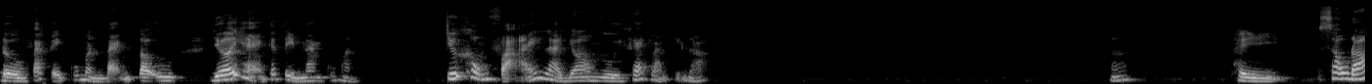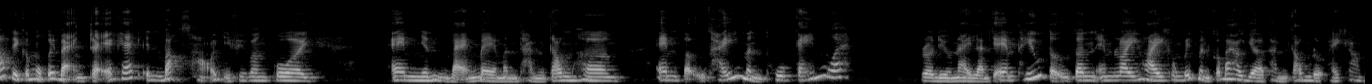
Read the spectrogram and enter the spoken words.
đường phát triển của mình, bạn tự giới hạn cái tiềm năng của mình, chứ không phải là do người khác làm chuyện đó. Đó. Thì sau đó thì có một cái bạn trẻ khác inbox hỏi chị Phi Vân: "Cô ơi, em nhìn bạn bè mình thành công hơn, em tự thấy mình thua kém quá. Rồi điều này làm cho em thiếu tự tin, em loay hoay không biết mình có bao giờ thành công được hay không?"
